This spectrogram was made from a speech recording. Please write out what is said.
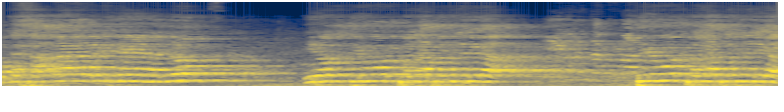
ఒక సాధారణ వ్యక్తిమైన నన్ను ఈరోజు తిరుమూరు ప్రజాప్రతినిధిగా తిరుమూరు ప్రజాప్రతినిధిగా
